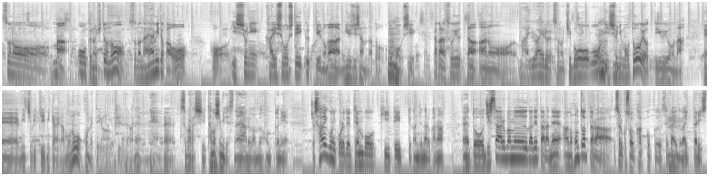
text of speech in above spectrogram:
そのまあ多くの人のその悩みとかをこう一緒に解消していくっていうのがミュージシャンだと思うし、だからそういったあの、まあ、いわゆるその希望を一緒に持とうよっていうような、えー導きみたいなものを込めているっていうかね、え素晴らしい。楽しみですねアルバム本当にじゃあ最後にこれで展望を聞いていって感じになるかな。えっ、と実際アルバムが出たらねあの本当だったらそれこそ各国世界とか行ったりし,、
